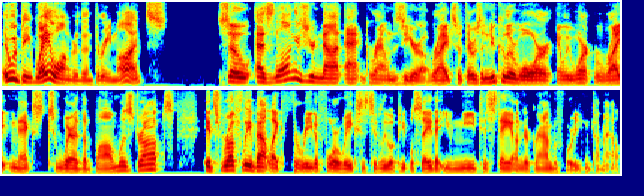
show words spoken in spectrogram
it would be way longer than 3 months. So as long as you're not at ground zero, right? So if there was a nuclear war and we weren't right next to where the bomb was dropped, it's roughly about like three to four weeks is typically what people say that you need to stay underground before you can come out.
